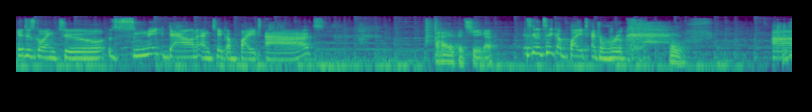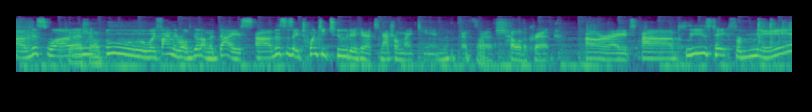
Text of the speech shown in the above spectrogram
It is going to snake down and take a bite at. I hope it's Hugo. It's going to take a bite at Rook. Oof. Uh, this one, Sean. ooh, we finally rolled good on the dice. Uh, this is a 22 to hit, natural 19. That's a hell of a crit. All right, uh, please take for me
